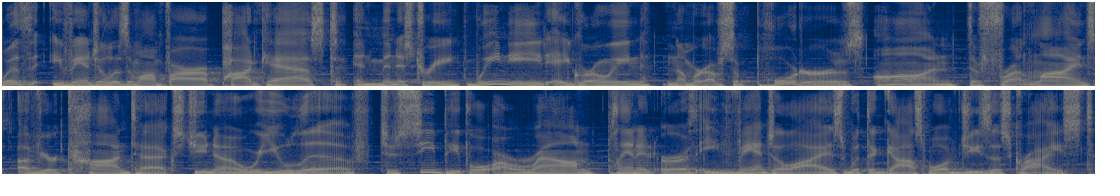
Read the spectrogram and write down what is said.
With Evangelism on Fire podcast and ministry, we need a growing number of supporters on the front lines of your context, you know, where you live, to see people around planet Earth evangelize with the gospel of Jesus Christ.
